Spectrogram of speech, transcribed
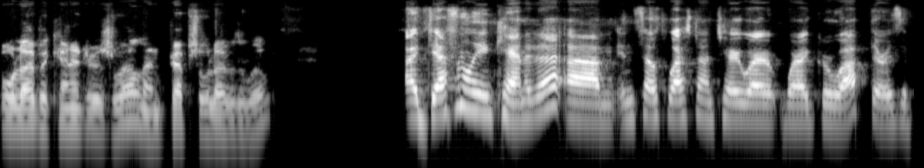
all over Canada as well, and perhaps all over the world? Uh, definitely in Canada, um, in Southwest Ontario, where, where I grew up, there is an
